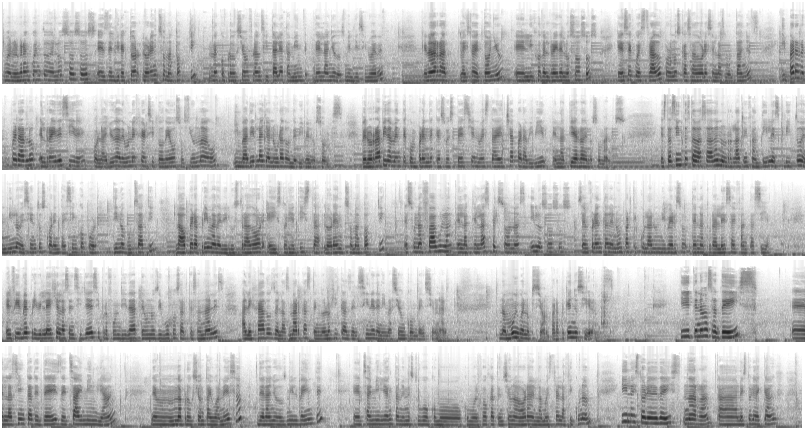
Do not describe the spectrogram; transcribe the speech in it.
bueno, El Gran Cuento de los Osos es del director Lorenzo Matotti, una coproducción Francia-Italia también del año 2019 que narra la historia de Toño, el hijo del rey de los osos, que es secuestrado por unos cazadores en las montañas. Y para recuperarlo, el rey decide, con la ayuda de un ejército de osos y un mago, invadir la llanura donde viven los hombres, pero rápidamente comprende que su especie no está hecha para vivir en la tierra de los humanos. Esta cinta está basada en un relato infantil escrito en 1945 por Dino Buzzati la ópera prima del ilustrador e historietista Lorenzo Matotti, es una fábula en la que las personas y los osos se enfrentan en un particular universo de naturaleza y fantasía. El filme privilegia la sencillez y profundidad de unos dibujos artesanales alejados de las marcas tecnológicas del cine de animación convencional. Una muy buena opción para pequeños y grandes. Y tenemos a Days, eh, la cinta de Days de Tsai Ming Liang, de una producción taiwanesa del año 2020. Eh, Tsai Ming Liang también estuvo como, como el foco de atención ahora en la muestra de la FICUNAM. Y la historia de Days narra la historia de Kang,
